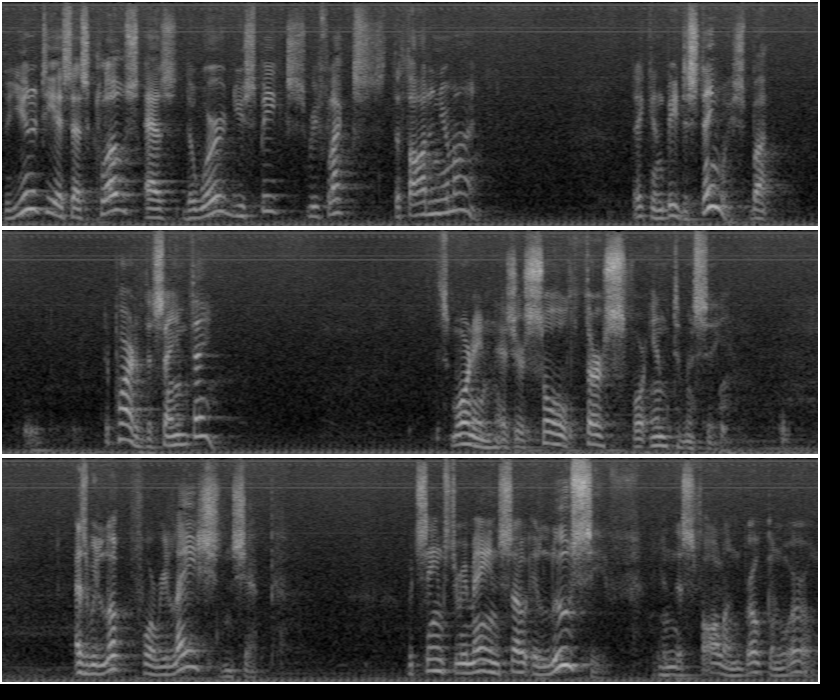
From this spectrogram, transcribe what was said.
the unity is as close as the word you speak reflects the thought in your mind. They can be distinguished, but they're part of the same thing. This morning, as your soul thirsts for intimacy, as we look for relationship, which seems to remain so elusive in this fallen, broken world,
